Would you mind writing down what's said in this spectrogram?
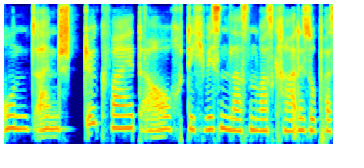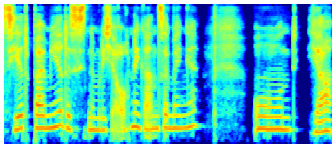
und ein Stück weit auch dich wissen lassen, was gerade so passiert bei mir. Das ist nämlich auch eine ganze Menge. Und ja,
